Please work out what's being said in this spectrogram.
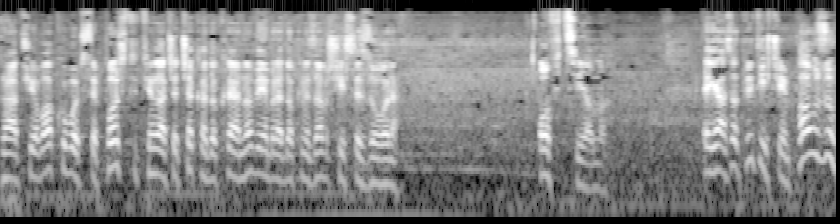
Znači ovako ovo će se počistiti, onda će čekati do kraja novembra dok ne završi sezona. Oficijalno. E ja sad pritišćem pauzu,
